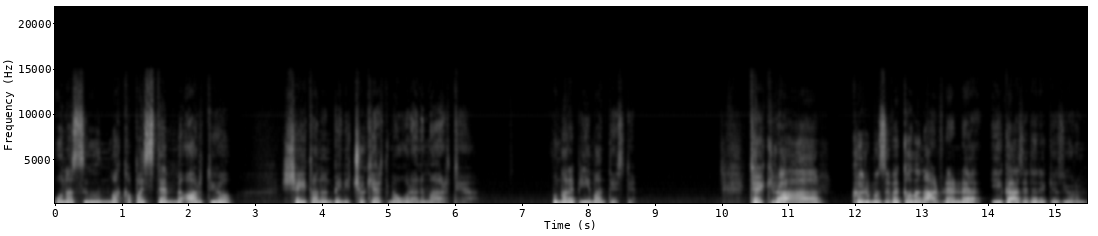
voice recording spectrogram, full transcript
Ona sığınma kapasitem mi artıyor? Şeytanın beni çökertme oranı mı artıyor? Bunlar hep iman testi. Tekrar kırmızı ve kalın harflerle ikaz ederek yazıyorum.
